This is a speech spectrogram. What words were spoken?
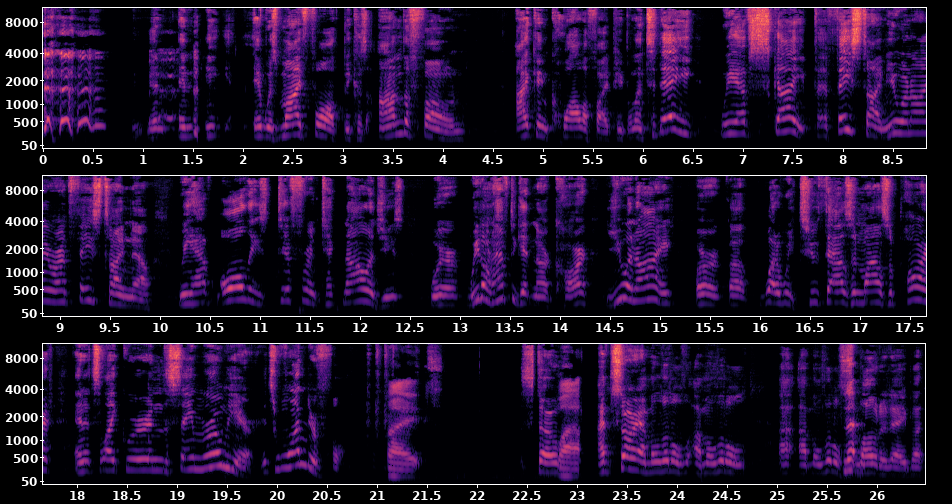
and and he, it was my fault because on the phone, I can qualify people. And today we have Skype, uh, FaceTime. You and I are on FaceTime now. We have all these different technologies where we don't have to get in our car. You and I are, uh, what are we, 2,000 miles apart, and it's like we're in the same room here. It's wonderful. Right. So wow. I'm sorry, I'm a little, I'm a little, uh, I'm a little slow today, but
